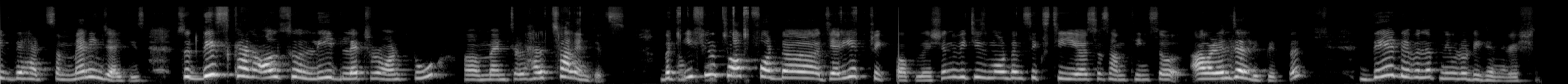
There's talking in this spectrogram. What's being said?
if they had some meningitis. So this can also lead later on to uh, mental health challenges. But if you talk for the geriatric population, which is more than 60 years or something, so our elderly people, they develop neurodegeneration.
